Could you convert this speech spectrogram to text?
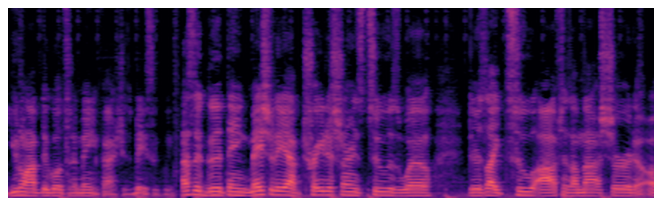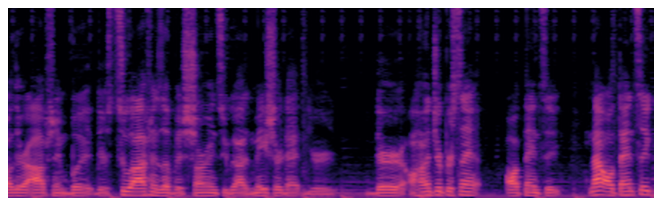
you don't have to go to the manufacturers basically. That's a good thing. Make sure they have trade assurance too as well there's like two options. I'm not sure the other option but there's two options of assurance you guys make sure that you're they're 100 percent authentic. Not authentic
